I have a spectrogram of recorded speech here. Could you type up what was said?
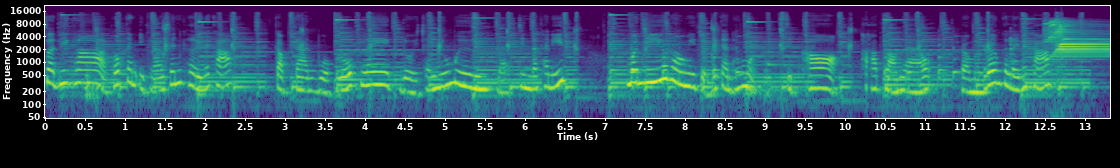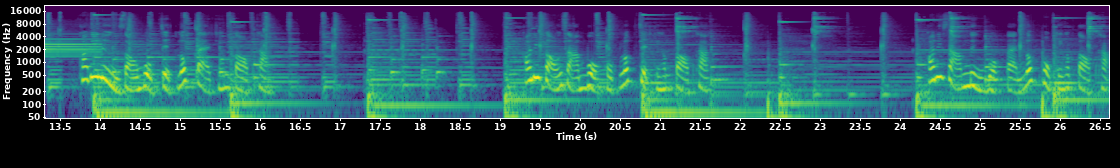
สวัสดีค่ะ พบกันอีกแล้วเช่นเคยนะคะ กับการบวกลบเลขโดยใช้นิ้วมือแบบจินตคณิต วันนี้เรามีโจทย์ด้วยกันทั้งหมด 10 ข้อ ถ้าพร้อมแล้ว เรามาเริ่มกันเลยนะคะ ข้อที่ 1 2บวก7ลบ8คำตอบค่ะ ข้อที่ 2 3บวก6ลบ7คือคำตอบค่ะ ข้อที่ 3 1บวก8ลบ6คือคำตอบค่ะ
